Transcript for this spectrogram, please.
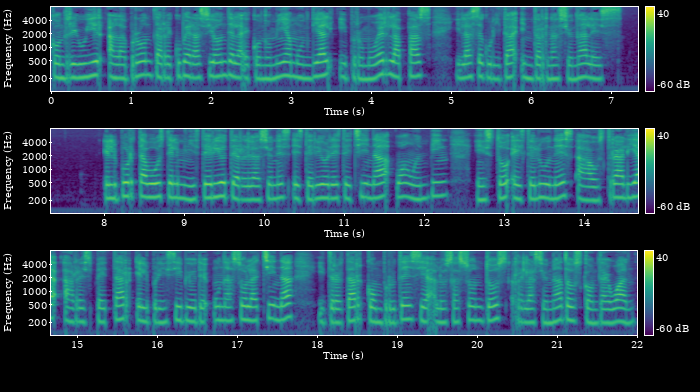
contribuir a la pronta recuperación de la economía mundial y promover la paz y la seguridad internacionales. El portavoz del Ministerio de Relaciones Exteriores de China, Wang Wenbin, instó este lunes a Australia a respetar el principio de una sola China y tratar con prudencia los asuntos relacionados con Taiwán.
